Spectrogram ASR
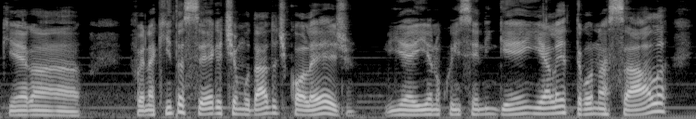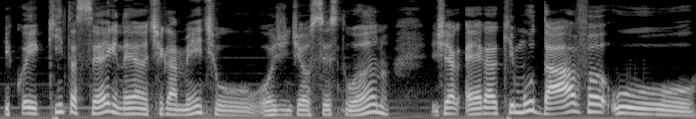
que era foi na quinta série, eu tinha mudado de colégio e aí eu não conhecia ninguém e ela entrou na sala e, e quinta série, né, antigamente, o, hoje em dia é o sexto ano, já era que mudava o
